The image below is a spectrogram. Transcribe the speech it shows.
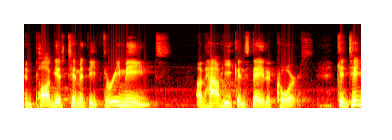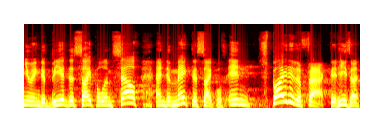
And Paul gives Timothy three means of how he can stay the course. Continuing to be a disciple himself and to make disciples, in spite of the fact that he's a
